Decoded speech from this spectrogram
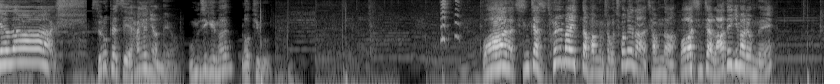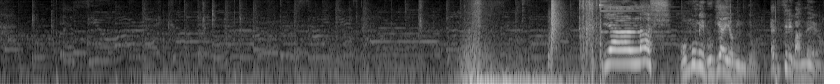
이야 라쉬 스루패스의 항현이었네요. 움직임은 러티브. 와 나 진짜 설마 했다 방금 저거 쳐내나 잡나. 와 진짜 라데기 마렵네. 이야 라쉬 온몸이 무기야 이 형님도. 헤드트릭 맞네요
